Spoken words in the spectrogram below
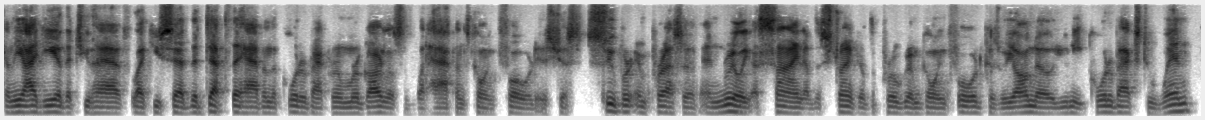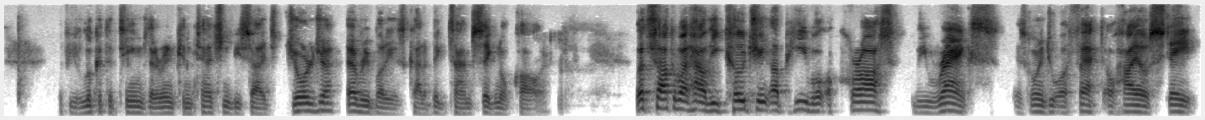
And the idea that you have, like you said, the depth they have in the quarterback room, regardless of what happens going forward, is just super impressive and really a sign of the strength of the program going forward because we all know you need quarterbacks to win. If you look at the teams that are in contention besides Georgia, everybody has got a big time signal caller. Let's talk about how the coaching upheaval across the ranks is going to affect Ohio State.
